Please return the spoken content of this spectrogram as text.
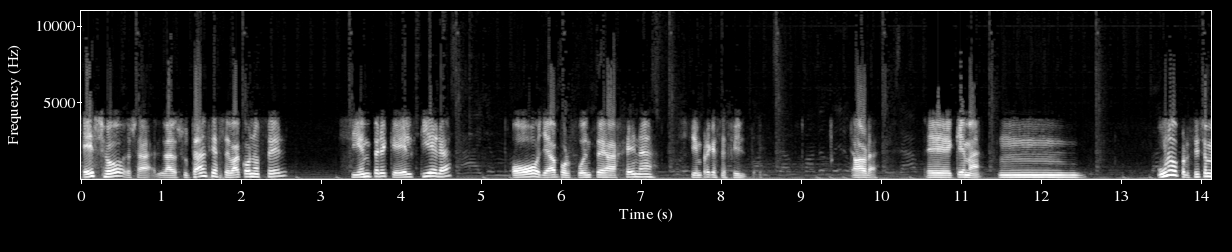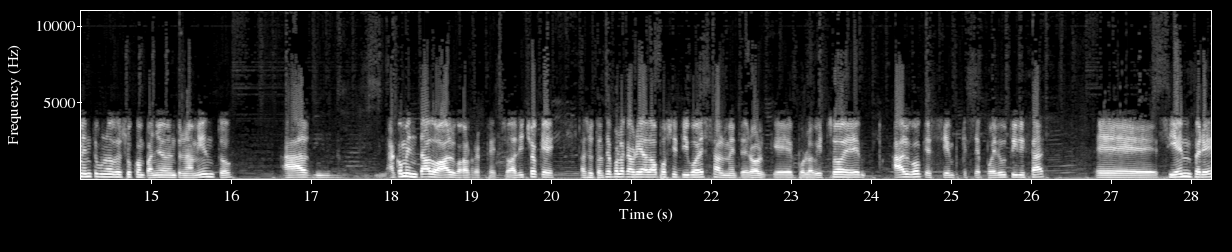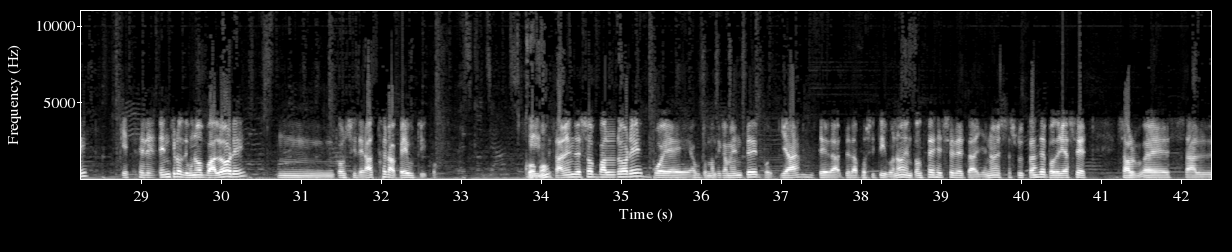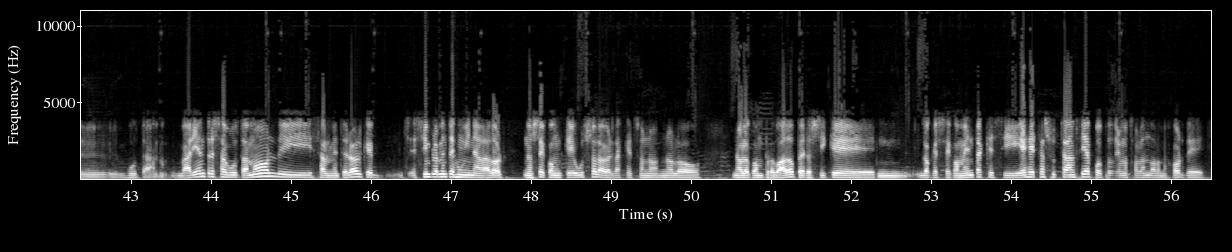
eso, o sea, la sustancia se va a conocer siempre que él quiera o ya por fuentes ajenas siempre que se filtre. Ahora, eh, ¿qué más? Mm, uno, precisamente uno de sus compañeros de entrenamiento, ha, ha comentado algo al respecto. Ha dicho que la sustancia por la que habría dado positivo es salmeterol, que por lo visto es algo que siempre que se puede utilizar eh, siempre que esté dentro de unos valores mm, considerados terapéuticos. ¿Cómo? Si te salen de esos valores, pues automáticamente pues ya te da, te da positivo, ¿no? Entonces ese detalle, ¿no? Esa sustancia podría ser sal, eh, varía entre salbutamol y salmeterol, que simplemente es un inhalador. No sé con qué uso, la verdad es que esto no, no lo no lo he comprobado, pero sí que mm, lo que se comenta es que si es esta sustancia, pues podríamos estar hablando a lo mejor de,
